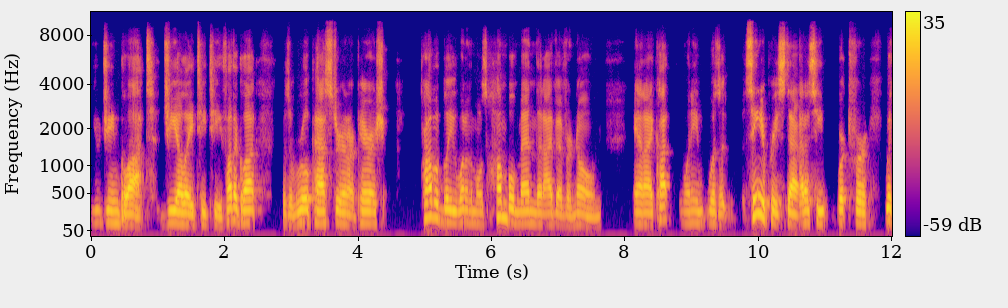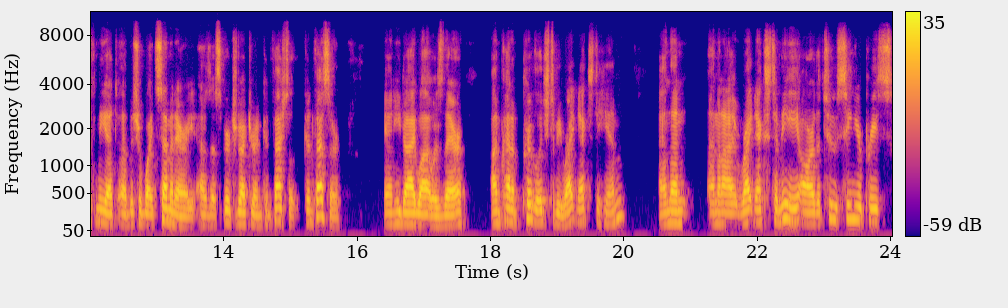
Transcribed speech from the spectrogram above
Eugene Glatt, G L A T T. Father Glatt was a rural pastor in our parish, probably one of the most humble men that I've ever known. And I caught when he was a senior priest status, he worked for with me at uh, Bishop White Seminary as a spiritual director and confessor, confessor. And he died while I was there. I'm kind of privileged to be right next to him. And then and then I right next to me are the two senior priests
